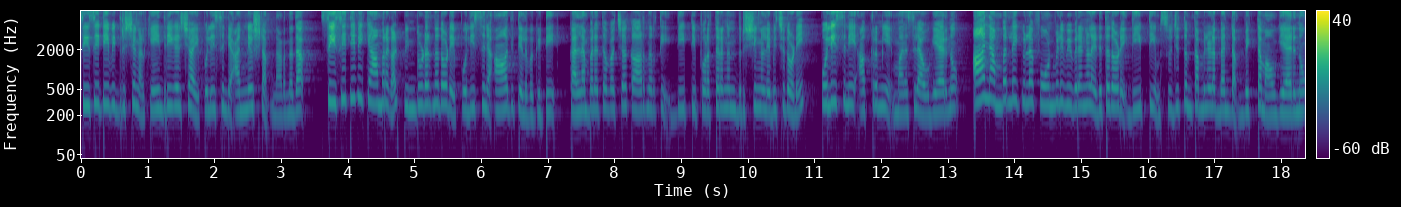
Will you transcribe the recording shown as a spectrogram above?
സി സി ടി വി ദൃശ്യങ്ങൾ കേന്ദ്രീകരിച്ചായി പോലീസിന്റെ അന്വേഷണം നടന്നത്. സി സി ടി വി ക്യാമറകൾ പിന്തുടർന്നതോടെ പോലീസിന് ആദ്യ തെളിവ് കിട്ടി. കല്ലമ്പലത്ത് വച്ച് കാർ നിർത്തി ദീപ്തി പുറത്തിറങ്ങുന്ന ദൃശ്യങ്ങൾ ലഭിച്ചതോടെ പോലീസിനെ അക്രമിയെ മനസ്സിലാവുകയായിരുന്നു. ആ നമ്പറിലേക്കുള്ള ഫോൺ വിളി വിവരങ്ങൾ എടുത്തതോടെ ദീപ്തിയും സുജിത്തും തമ്മിലുള്ള ബന്ധം വ്യക്തമാവുകയായിരുന്നു.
